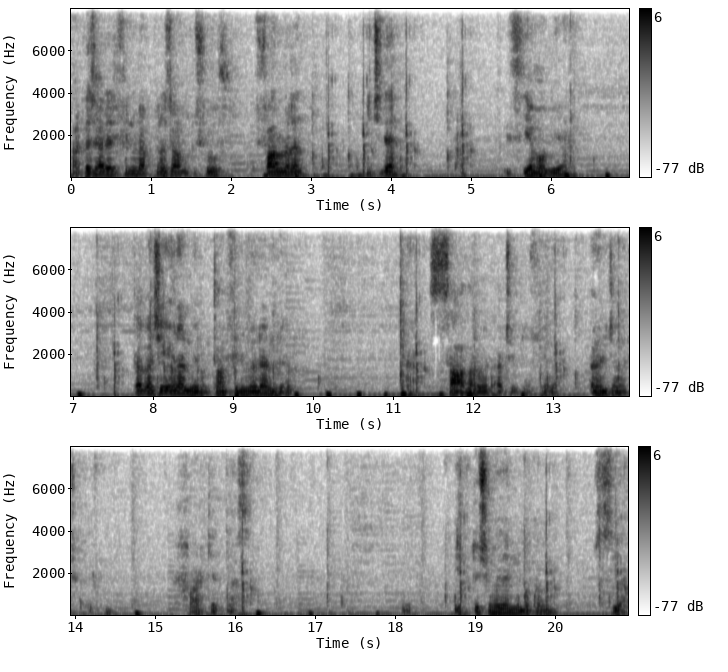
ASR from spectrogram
Arkadaşlar her film yaptığınız zaman şu farların içi de siyah oluyor. Tabii ben şeyi önermiyorum. Tam filmi önermiyorum sağlar böyle açık dursun ya açık dursun. Fark etmez. İlk döşemelerine bakalım. Siyah.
